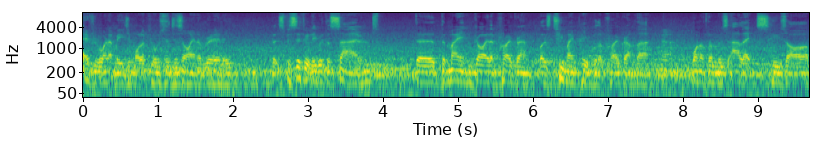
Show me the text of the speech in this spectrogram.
Everyone at Media Molecule is a designer, really. But specifically with the sound, the the main guy that programmed, well, there's two main people that programmed that. Yeah. One of them was Alex, who's our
